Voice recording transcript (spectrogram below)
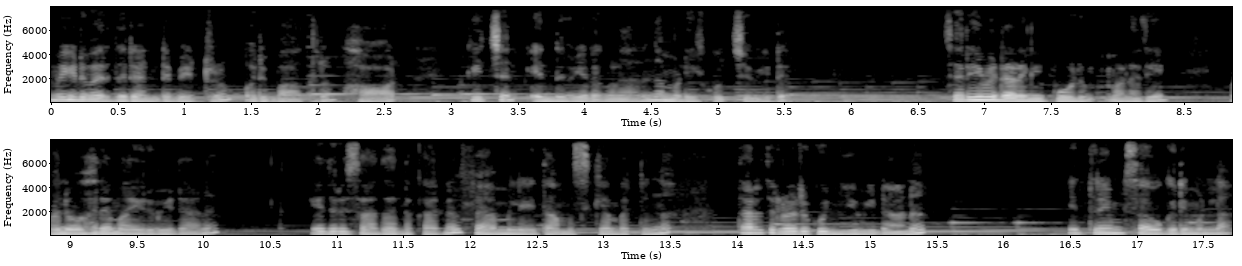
വീട് വരുന്നത് രണ്ട് ബെഡ്റൂം ഒരു ബാത്റൂം ഹാൾ കിച്ചൺ എന്നിവയിടങ്ങളാണ് നമ്മുടെ ഈ കൊച്ചു വീട്. ചെറിയ വീടാണെങ്കിൽ പോലും വളരെ മനോഹരമായൊരു വീടാണ്. ഏതൊരു സാധാരണക്കാരനും ഫാമിലിയായി താമസിക്കാൻ പറ്റുന്ന തരത്തിലുള്ളൊരു കുഞ്ഞു വീടാണ്. ഇത്രയും സൗകര്യമുള്ള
